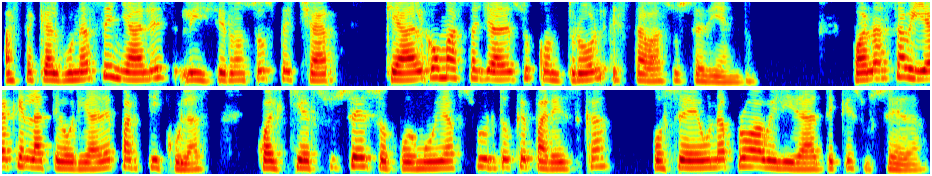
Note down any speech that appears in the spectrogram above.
hasta que algunas señales le hicieron sospechar que algo más allá de su control estaba sucediendo. Juana sabía que en la teoría de partículas, cualquier suceso, por muy absurdo que parezca, posee una probabilidad de que suceda,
